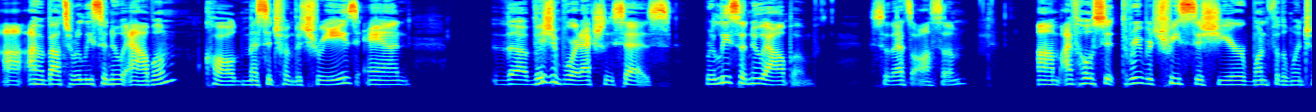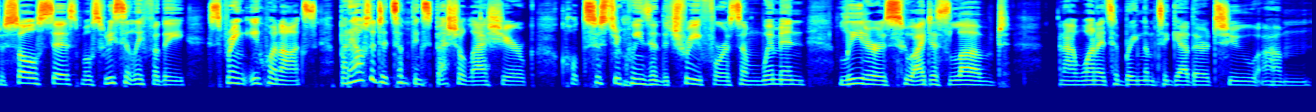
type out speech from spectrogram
Uh, I'm about to release a new album called Message from the Trees. And the vision board actually says release a new album. So that's awesome. Um, I've hosted three retreats this year one for the winter solstice, most recently for the spring equinox. But I also did something special last year called Sister Queens in the Tree for some women leaders who I just loved. And I wanted to bring them together to um,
